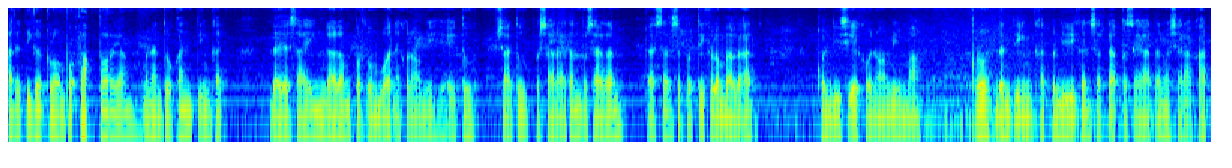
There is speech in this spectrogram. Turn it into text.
Ada tiga kelompok faktor yang menentukan tingkat daya saing dalam pertumbuhan ekonomi, yaitu satu persyaratan-persyaratan dasar seperti kelembagaan, kondisi ekonomi makro dan tingkat pendidikan serta kesehatan masyarakat.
